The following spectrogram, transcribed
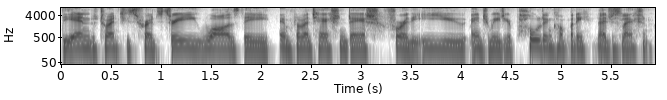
the end of 2023 was the implementation date for the EU intermediate holding company legislation.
